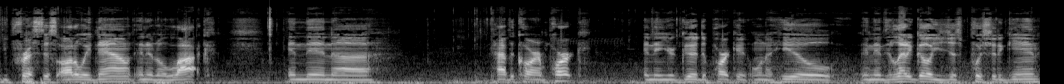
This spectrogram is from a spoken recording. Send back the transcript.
You press this all the way down and it'll lock and then uh, have the car in park and then you're good to park it on a hill and then to let it go, you just push it again,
